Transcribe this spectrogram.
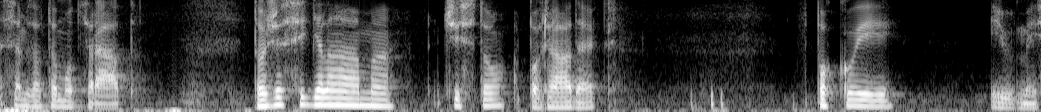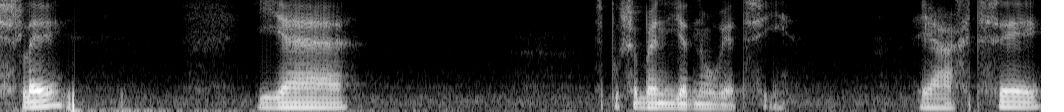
Jsem za to moc rád. To, že si dělám čisto a pořádek v pokoji i v mysli, je způsoben jednou věcí. Já chci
